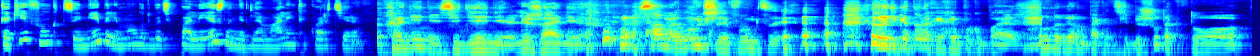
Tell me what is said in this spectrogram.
Какие функции мебели могут быть полезными для маленькой квартиры? Хранение, сидение, лежание. Самые лучшие функции, ради которых их и покупают. Ну, наверное, так, если без шуток, то,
